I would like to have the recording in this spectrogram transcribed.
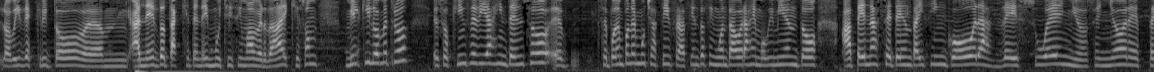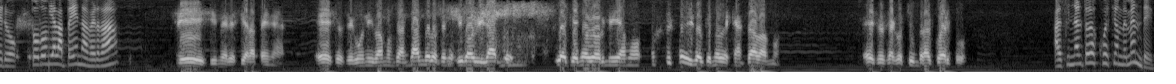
lo habéis descrito, em, anécdotas que tenéis muchísimas, ¿verdad? Es que son mil kilómetros, esos 15 días intensos, eh, se pueden poner muchas cifras, 150 horas en movimiento, apenas 75 horas de sueño, señores, pero todo valía la pena, ¿verdad? Sí, sí, merecía la pena. Eso, según íbamos andando, se nos iba olvidando lo que no dormíamos y lo que no descansábamos. Eso se acostumbra al cuerpo. Al final todo es cuestión de mente.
